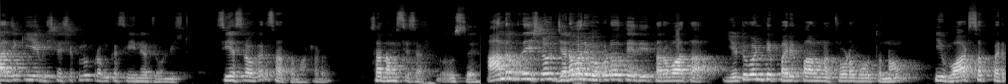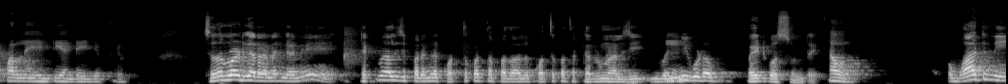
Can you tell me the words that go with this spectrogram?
రాజకీయ విశ్లేషకులు ప్రముఖ సీనియర్ జర్నలిస్ట్ సిఎస్ రావు గారు సార్తో మాట్లాడదు. సార్ నమస్తే సార్. నమస్తే. ఆంధ్రప్రదేశ్లో జనవరి ఒకటో తేదీ తర్వాత ఎటువంటి పరిపాలన చూడబోతున్నాం? ఈ వాట్సాప్ పరిపాలన ఏంటి అంటే ఏం చెప్తారు? చంద్రబాబు గారు అనగానే టెక్నాలజీ పరంగా కొత్త కొత్త పదాలు కొత్త కొత్త టెర్మినాలజీ ఇవన్నీ కూడా బయటకు వస్తుంటాయి. అవును. వాటిని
